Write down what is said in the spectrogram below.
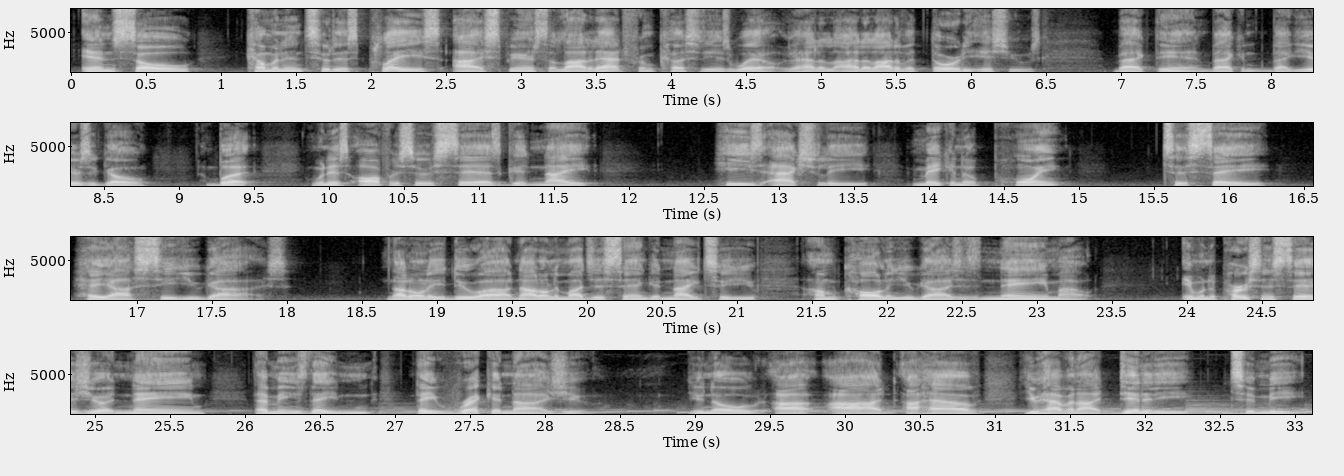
and so coming into this place, I experienced a lot of that from custody as well. I had a, I had a lot of authority issues back then, back in back years ago. But when this officer says good night, he's actually making a point to say, "Hey, I see you guys." Not only do I, not only am I just saying good night to you, I'm calling you guys' name out. And when a person says your name, that means they they recognize you. You know, I, I, I have, you have an identity to me.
